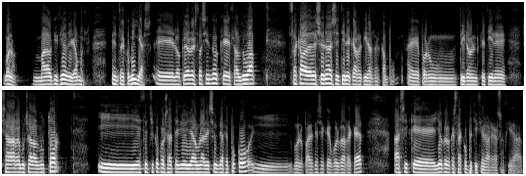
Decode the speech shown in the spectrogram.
bueno, mala noticia, digamos, entre comillas. Eh, lo peor está siendo que Zaldúa se acaba de lesionar y se tiene que retirar del campo eh, por un tirón que tiene, se agarra mucho al aductor y este chico pues ha tenido ya una lesión de hace poco y bueno, parece ser que vuelve a recaer. Así que yo creo que esta competición la Real Sociedad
